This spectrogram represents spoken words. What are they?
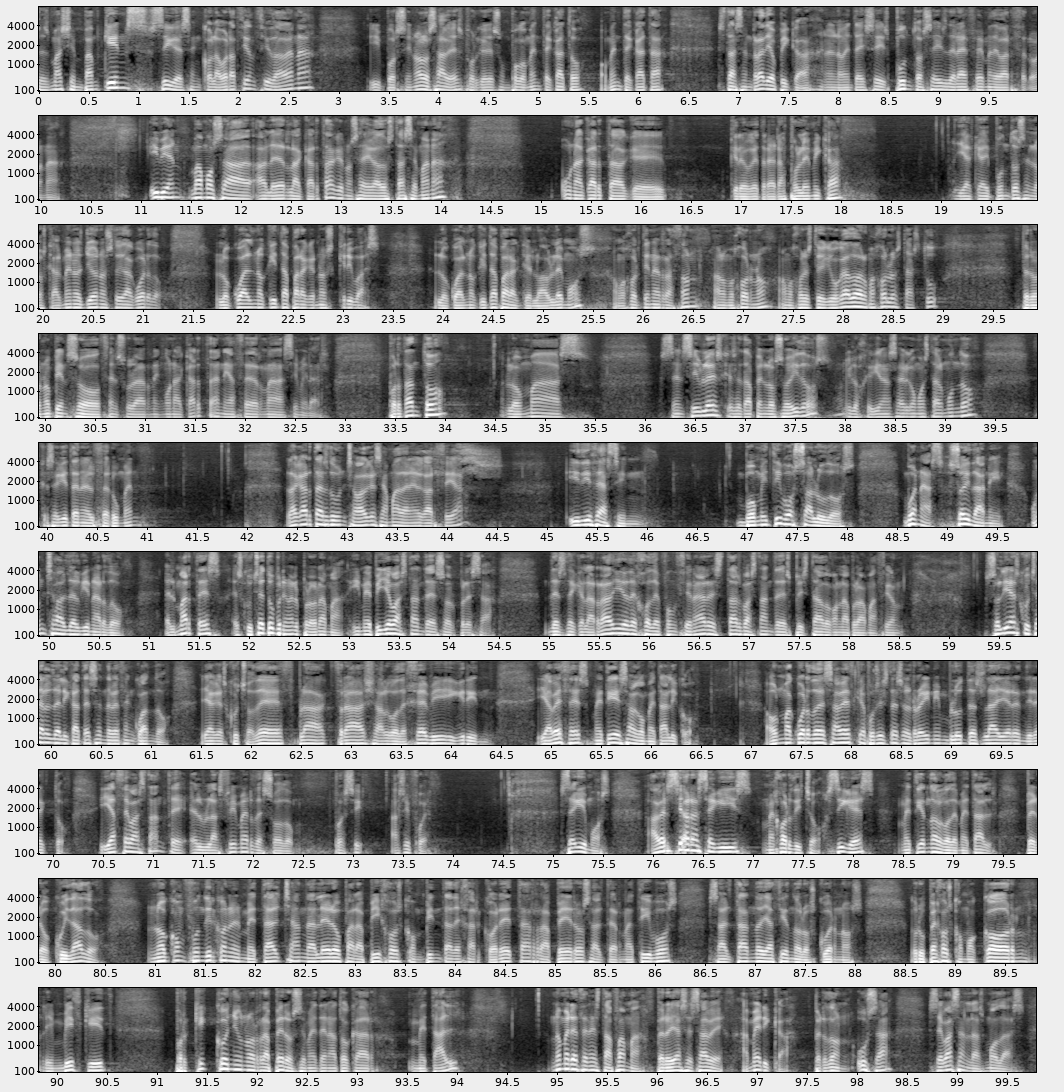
Los Smashing Pumpkins, sigues en colaboración ciudadana y por si no lo sabes, porque eres un poco mentecato o mentecata, estás en Radio Pica, en el 96.6 de la FM de Barcelona. Y bien, vamos a, leer la carta que nos ha llegado esta semana. Una carta que creo que traerá polémica, ya que hay puntos en los que al menos yo no estoy de acuerdo, lo cual no quita para que no escribas, lo cual no quita para que lo hablemos. A lo mejor tienes razón, a lo mejor no, a lo mejor estoy equivocado, a lo mejor lo estás tú, pero no pienso censurar ninguna carta ni hacer nada similar. Por tanto, los más sensibles que se tapen los oídos y los que quieran saber cómo está el mundo, que se quiten el cerumen. La carta es de un chaval que se llama Daniel García y dice así: Vomitivos saludos. Buenas, soy Dani, un chaval del Guinardó. El martes escuché tu primer programa y me pilló bastante de sorpresa. Desde que la radio dejó de funcionar estás bastante despistado con la programación. Solía escuchar el Delicatessen de vez en cuando, ya que escucho death, black, thrash, algo de heavy y green. Y a veces metíais algo metálico. Aún me acuerdo de esa vez que pusisteis el Raining Blood de Slayer en directo. Y hace bastante el Blasphemer de Sodom. Pues sí, así fue. Seguimos. A ver si ahora seguís, mejor dicho, sigues metiendo algo de metal. Pero cuidado, no confundir con el metal chandalero para pijos con pinta de jarcoretas, raperos, alternativos, saltando y haciendo los cuernos. Grupejos como Korn, Limp Bizkit. ¿Por qué coño unos raperos se meten a tocar metal? No merecen esta fama, pero ya se sabe, América, perdón, USA, se basa en las modas.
